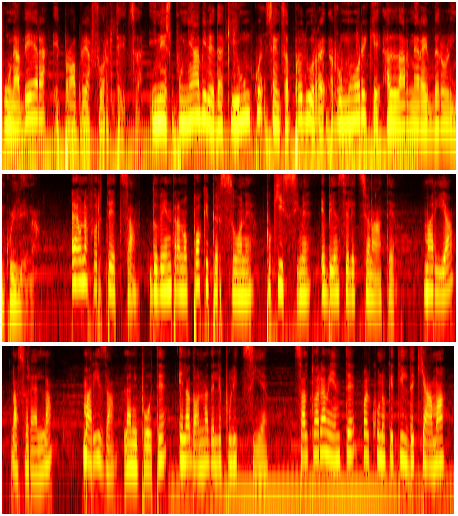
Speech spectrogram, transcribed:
una vera e propria fortezza, inespugnabile da chiunque senza produrre rumori che allarmerebbero l'inquilina. È una fortezza dove entrano poche persone, pochissime e ben selezionate. Maria, la sorella, Marisa, la nipote e la donna delle pulizie. Saltuariamente qualcuno che Tilde chiama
